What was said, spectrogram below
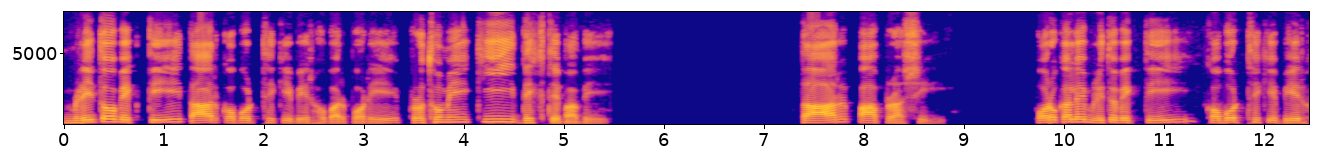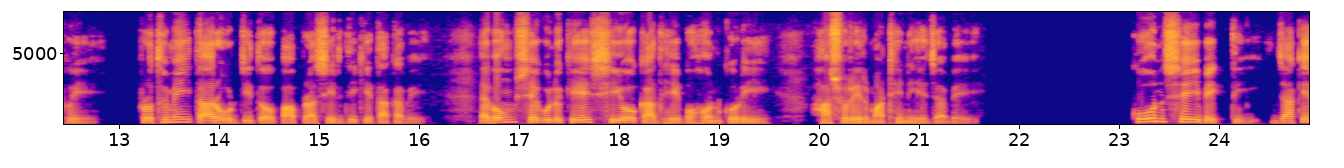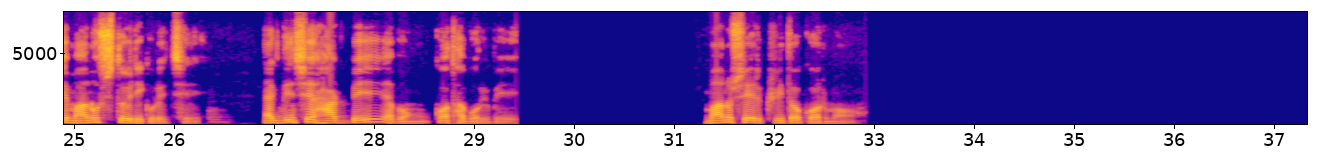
মৃত ব্যক্তি তার কবর থেকে বের হবার পরে প্রথমে কি দেখতে পাবে? তার পাপ রাশি। পরকালে মৃত ব্যক্তি কবর থেকে বের হয়ে প্রথমেই তার অর্জিত পাপ রাশির দিকে তাকাবে এবং সেগুলোকে স্বীয় কাঁধে বহন করে হাসরের মাঠে নিয়ে যাবে। কোন সেই ব্যক্তি যাকে মানুষ তৈরি করেছে? একদিন সে হাঁটবে এবং কথা বলবে। মানুষের কৃতকর্ম।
